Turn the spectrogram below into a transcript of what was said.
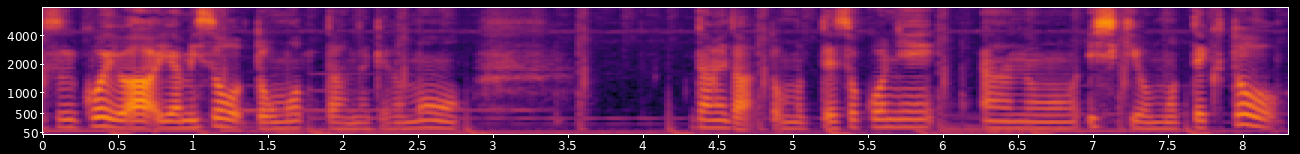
すごいはやみそうと思ったんだけどもダメだと思ってそこにあの意識を持っていくと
